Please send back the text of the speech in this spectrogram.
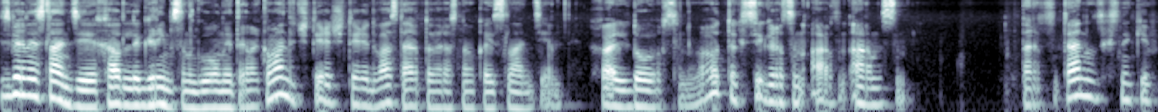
Збірна Ісландії Хадлі Грімсон, головний тренер команди 4-4-2, стартова розстановка Ісландії. Халь Доурсен у воротах, Сігерсен Ар- Арнсен. Пара центральних захисників.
